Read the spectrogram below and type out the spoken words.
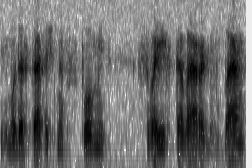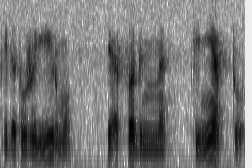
ему достаточно вспомнить своих товарок в банке, да ту же Ирму, и особенно Тинетту.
